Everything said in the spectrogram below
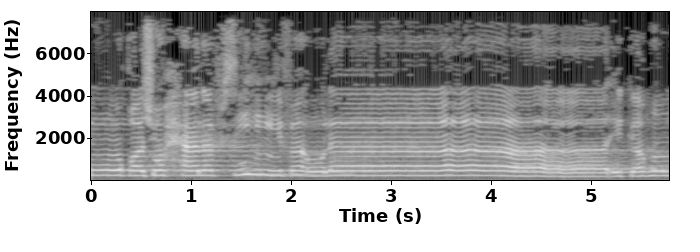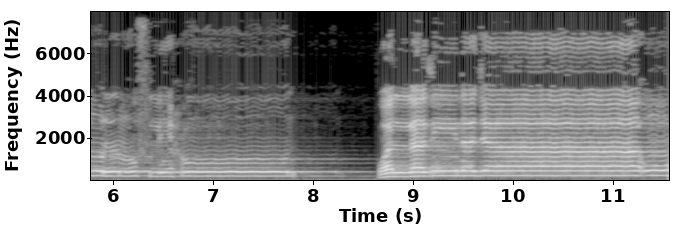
يوق شح نفسه فأولئك هم المفلحون والذين جاءوا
